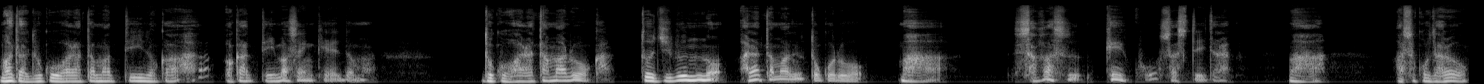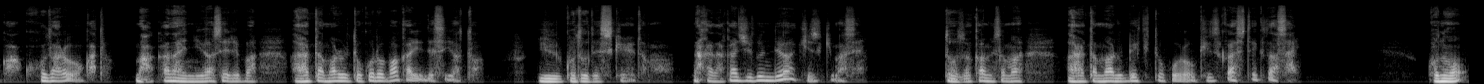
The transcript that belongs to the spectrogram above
まだどこを改まっていいのか分かっていませんけれどもどこを改まろうかと自分の改まるところをまあ探す稽古をさせていただくまああそこだろうかここだろうかとまあ家内に言わせれば改まるところばかりですよということですけれどもなかなか自分では気づきません。どうぞ神様改まるべきところを気づかせてください。この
